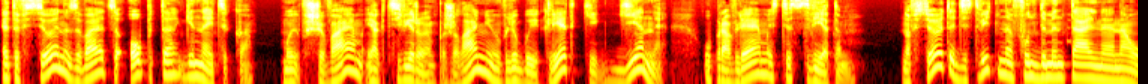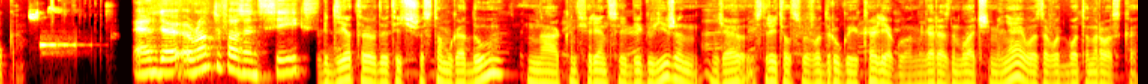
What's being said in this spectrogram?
Это все и называется оптогенетика. Мы вшиваем и активируем по желанию в любые клетки гены управляемости светом. Но все это действительно фундаментальная наука. Uh, Где-то в 2006 году на конференции Big Vision я встретил своего друга и коллегу. Он гораздо младше меня, его зовут Ботан Роско.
